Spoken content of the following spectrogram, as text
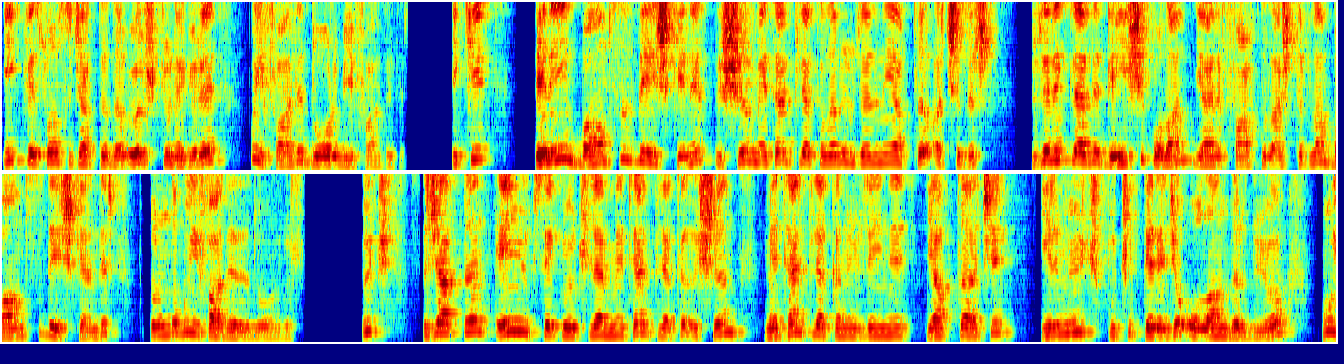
ilk ve son sıcaklığı da ölçtüğüne göre bu ifade doğru bir ifadedir. 2. Deneyin bağımsız değişkeni ışığın metal plakaların üzerine yaptığı açıdır. Düzeneklerde değişik olan yani farklılaştırılan bağımsız değişkendir. Bu durumda bu ifade de doğrudur. 3. Sıcaklığın en yüksek ölçülen metal plaka ışığın metal plakanın yüzeyine yaptığı açı 23,5 derece olandır diyor. Bu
